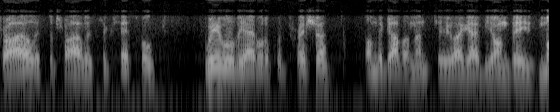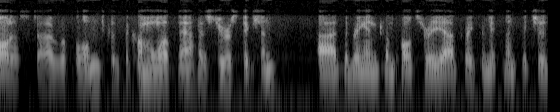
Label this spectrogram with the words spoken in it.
trial. If the trial is successful, we will be able to put pressure on the government to uh, go beyond these modest uh, reforms, because the Commonwealth now has jurisdiction, uh, to bring in compulsory uh, pre-commitment, which is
